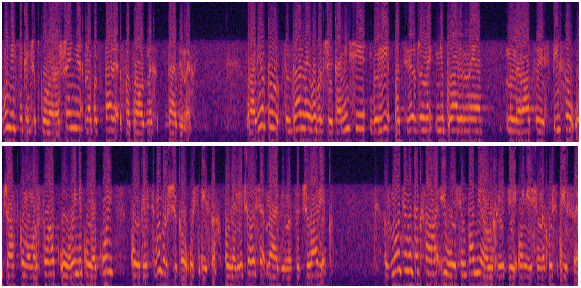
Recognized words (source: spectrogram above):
Вынесці канчатковае рашэнне на падставе сапраўдных дадзеных. Праверкаю цэнтральнай выбарчай камісіі былі пацверджаны неправільныя нумерацыі спісаў участку нумар 40 у выніку якой колькасць выбаршчыкаў у спісах павялічылася на 11 чалавек. Знойдзены таксама і 8 памерлых людзей, унесеных у спісы.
